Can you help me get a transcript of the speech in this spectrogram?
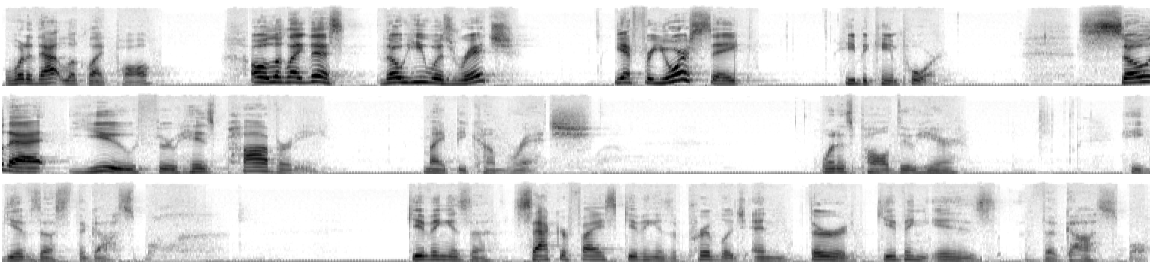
What did that look like, Paul? Oh, look like this. Though he was rich, yet for your sake he became poor, so that you, through his poverty, might become rich. What does Paul do here? He gives us the gospel. Giving is a sacrifice, giving is a privilege, and third, giving is the gospel.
